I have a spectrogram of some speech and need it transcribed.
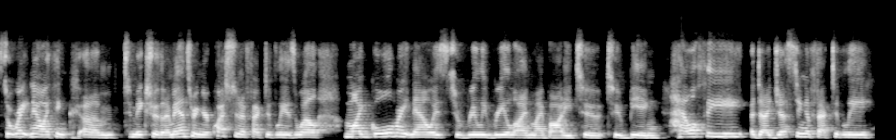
so right now, I think um, to make sure that I'm answering your question effectively as well, my goal right now is to really realign my body to to being healthy, digesting effectively,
